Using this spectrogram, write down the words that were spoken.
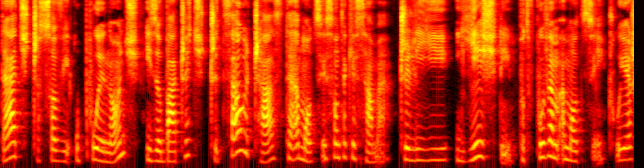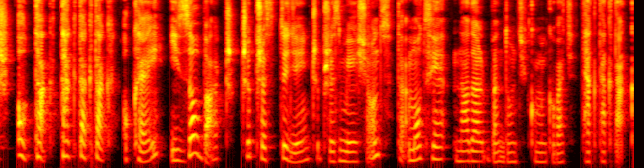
dać czasowi upłynąć i zobaczyć, czy cały czas te emocje są takie same. Czyli jeśli pod wpływem emocji czujesz, o tak, tak, tak, tak, okej, okay, i zobacz, czy przez tydzień, czy przez miesiąc te emocje nadal będą ci komunikować tak, tak, tak.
